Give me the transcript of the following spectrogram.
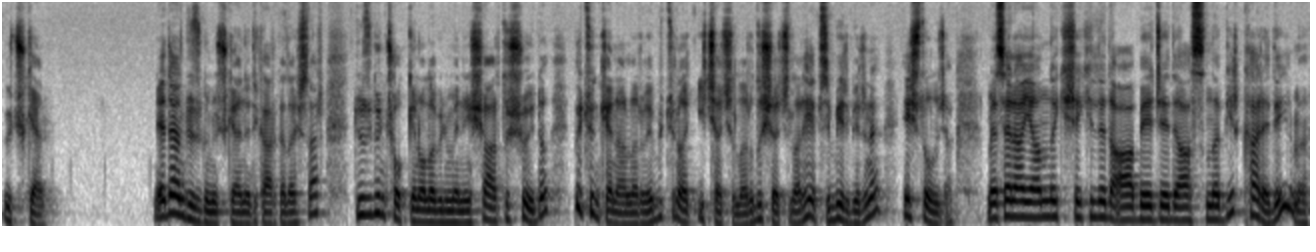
üçgen. Neden düzgün üçgen dedik arkadaşlar? Düzgün çokgen olabilmenin şartı şuydu. Bütün kenarları ve bütün iç açıları, dış açıları hepsi birbirine eşit olacak. Mesela yandaki şekilde de ABCD aslında bir kare değil mi?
